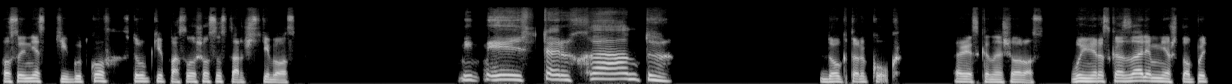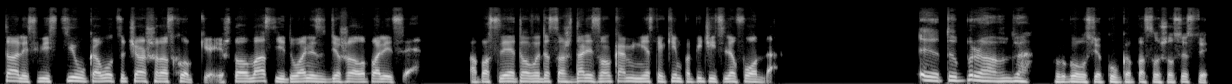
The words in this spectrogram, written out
После нескольких гудков в трубке послышался старческий голос. «Мистер Хантер!» «Доктор Кук», — резко начал Росс. «Вы не рассказали мне, что пытались вести у кого-то чаши расходки, и что вас едва не задержала полиция. А после этого вы досаждали звонками нескольким попечителям фонда». «Это правда», — в голосе Кука послышался стыд.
